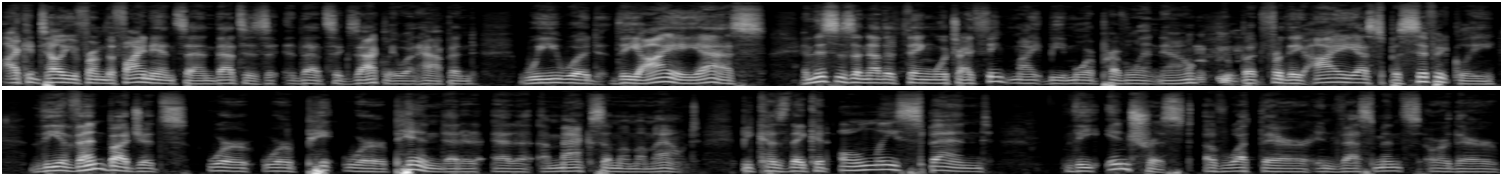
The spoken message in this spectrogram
I can tell you from the finance end, that's is, that's exactly what happened. We would the IAS, and this is another thing which I think might be more prevalent now, but for the IAS specifically, the event budgets were were were pinned at a, at a, a maximum amount because they could only spend the interest of what their investments or their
